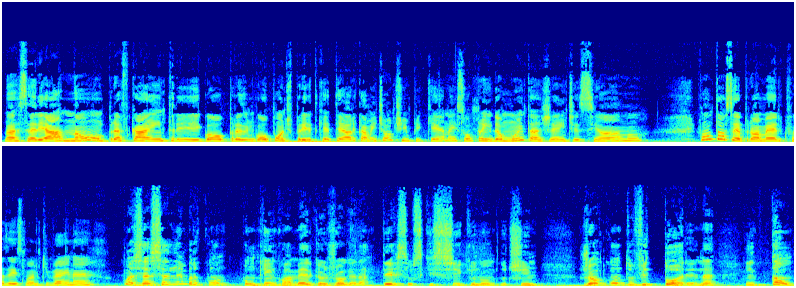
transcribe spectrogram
na Série A, não pra ficar entre, igual, por exemplo, igual o Ponte Preta, que teoricamente é um time pequeno e surpreendeu muita gente esse ano. Vamos torcer pro América fazer isso no ano que vem, né? Pois é, você lembra com, com quem que o América joga na terça? Eu esqueci aqui o nome do time. Joga contra o Vitória, né? Então,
